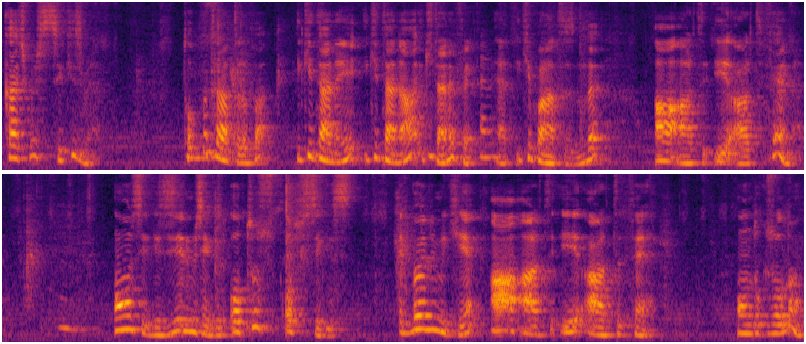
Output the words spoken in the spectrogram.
Kaçmış? 8 mi? Topla taraf tarafa iki tane İ, iki tane A, iki tane F. Yani iki parantezinde A artı İ artı F mi? 18, 28, 30, 38. E bölüm 2'ye A artı İ artı F. 19 oldu mu?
